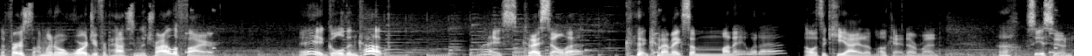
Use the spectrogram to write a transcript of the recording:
The first, I'm going to award you for passing the trial of fire. Hey, golden cup. Nice. Could I sell that? Can I make some money with that? Oh, it's a key item. Okay, never mind. Uh, see you soon.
